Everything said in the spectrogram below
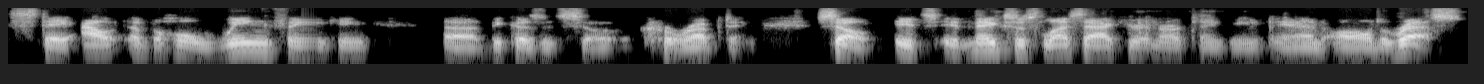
Stay out of the whole wing thinking uh, because it's so corrupting. So it's it makes us less accurate in our thinking and all the rest.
